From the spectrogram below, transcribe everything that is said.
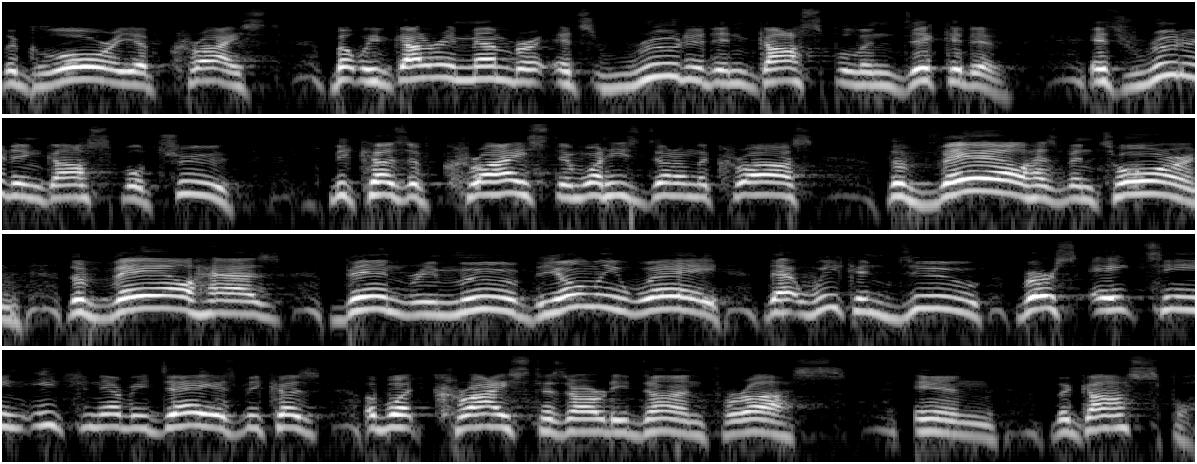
the glory of Christ. But we've got to remember it's rooted in gospel indicative, it's rooted in gospel truth. Because of Christ and what he's done on the cross, the veil has been torn. The veil has been removed. The only way that we can do verse 18 each and every day is because of what Christ has already done for us in the gospel.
